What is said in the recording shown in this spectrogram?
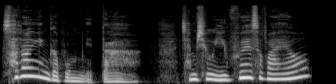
사랑인가 봅니다. 잠시 후 2부에서 봐요.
